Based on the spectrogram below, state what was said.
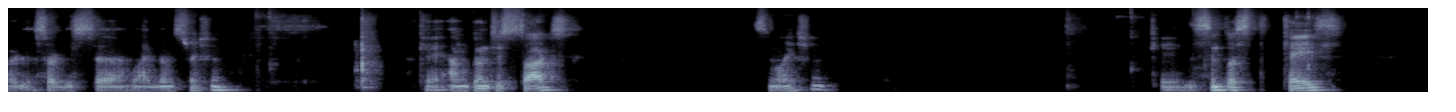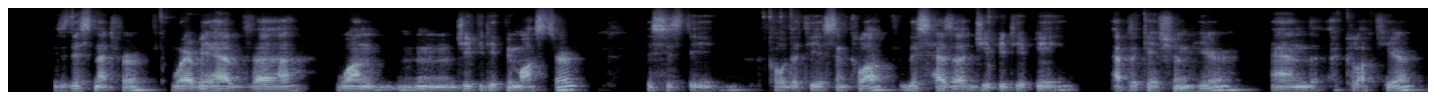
or sorry, this uh, live demonstration. Okay, I'm going to start simulation. Okay, the simplest case is this network where we have uh, one um, GPTP master. This is the called the TSN clock. This has a GPTP application here and a clock here.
